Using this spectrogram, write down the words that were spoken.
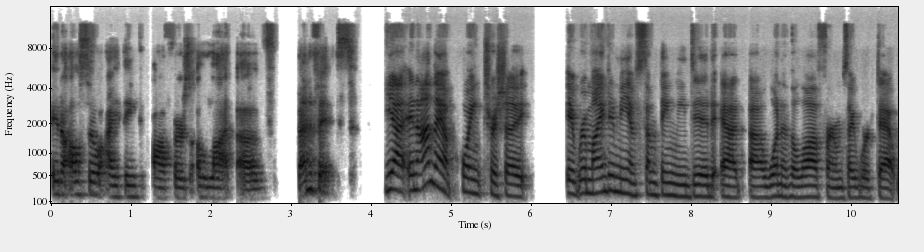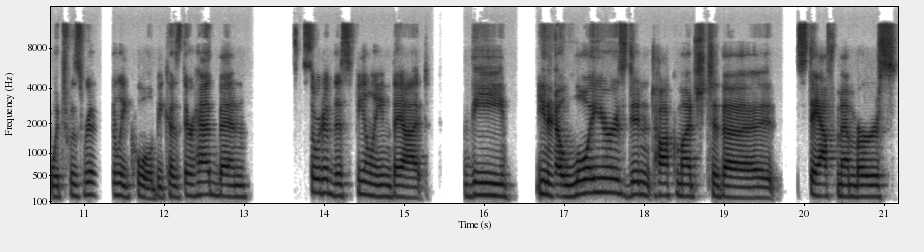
it also, I think, offers a lot of benefits. Yeah. And on that point, Trisha, it reminded me of something we did at uh, one of the law firms I worked at, which was really, really cool because there had been sort of this feeling that the you know lawyers didn't talk much to the staff members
